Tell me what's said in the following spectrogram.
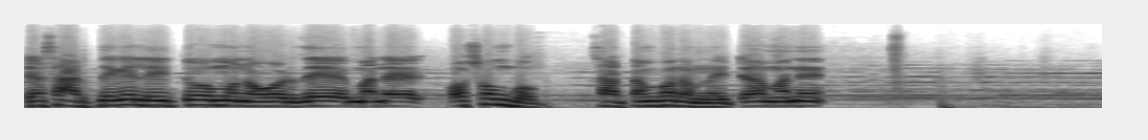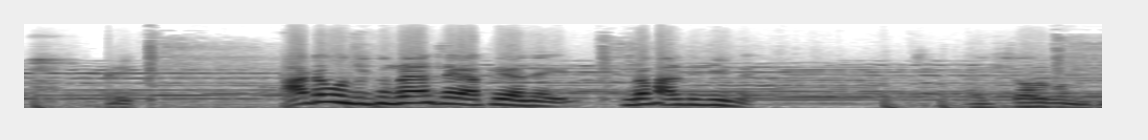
এটা ছাড়তে গেলেই তো মনে কর যে মানে অসম্ভব ছাড়তাম পারলাম না এটা মানে আটা বন্ধু তোমরা আছে তোমরা ফালতু দিবে চল বন্ধু।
